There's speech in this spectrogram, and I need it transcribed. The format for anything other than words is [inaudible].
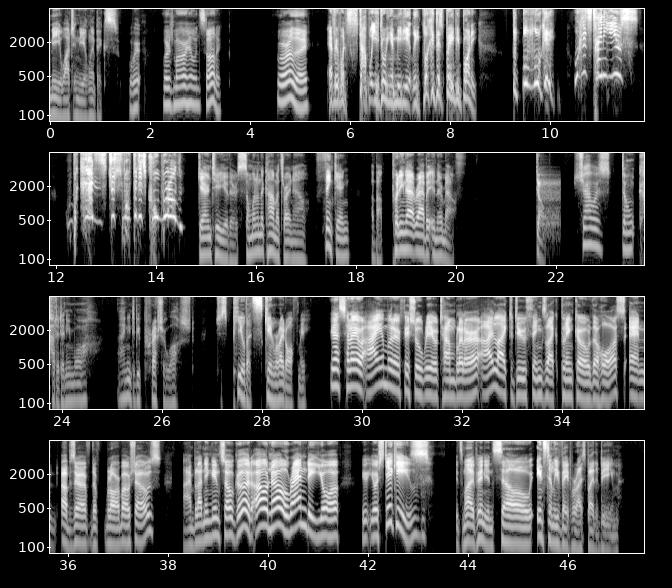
Me watching the Olympics. Where Where's Mario and Sonic? Where are they? Everyone stop what you're doing immediately. Look at this baby bunny. Look at it. Look at its tiny ears. Oh my god, it's too small for this cool world. Guarantee you there's someone in the comments right now thinking about putting that rabbit in their mouth. Don't. Showers don't cut it anymore. I need to be pressure washed. Just peel that skin right off me. Yes, hello, I am an official real Tumblr. I like to do things like Plinko the horse and observe the Blorbo shows. I'm blending in so good. Oh no, Randy, your your, your stickies. It's my opinion, so instantly vaporized by the beam.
